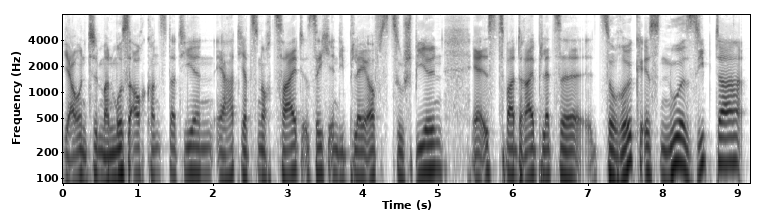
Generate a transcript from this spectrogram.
Ja, und man muss auch konstatieren, er hat jetzt noch Zeit, sich in die Playoffs zu spielen. Er ist zwar drei Plätze zurück, ist nur siebter.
